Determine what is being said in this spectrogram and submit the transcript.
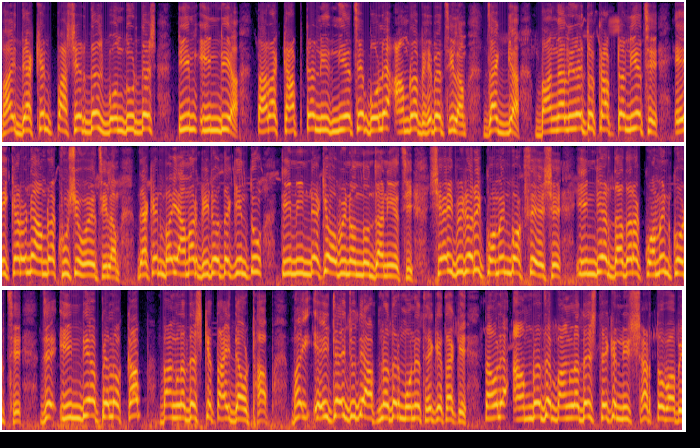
ভাই, দেখেন পাশের দেশ, বন্ধুর দেশ, টিম ইন্ডিয়া, তারা কাপটা নিয়েছে বলে আমরা ভেবেছিলাম যাজ্ঞা বাঙালিরাই তো কাপটা নিয়েছে, এই কারণে আমরা খুশি হয়েছিলাম। দেখেন ভাই, আমার ভিডিওতে কিন্তু টিম ইন্ডিয়াকে অভিনন্দন জানিয়েছি। সেই ভিডিওরই কমেন্ট বক্সে এসে ইন্ডিয়ার দাদারা কমেন্ট করছে যে, ইন্ডিয়া পেল কাপ, বাংলাদেশকে তাই দাও ঠাপ। ভাই, এইটাই যদি আপনাদের মনে থেকে থাকে, তাহলে আমরা যে বাংলাদেশ থেকে নিঃস্বার্থভাবে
